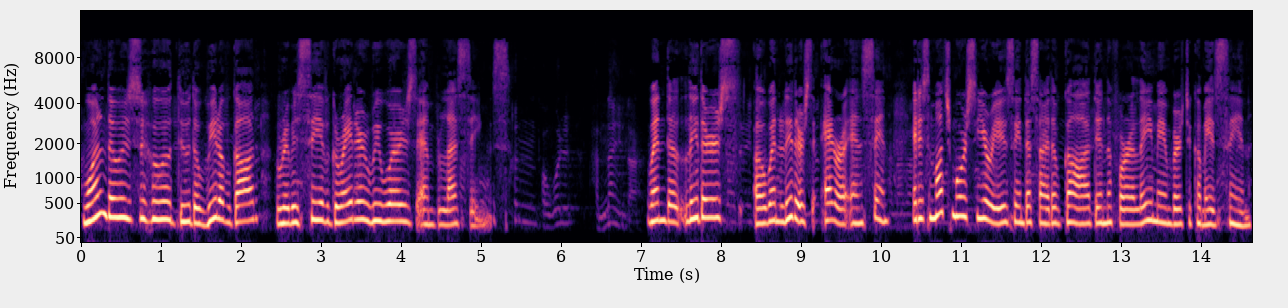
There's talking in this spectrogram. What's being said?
One those who do the will of God will receive greater rewards and blessings. When the leaders, uh, when leaders err and sin, it is much more serious in the sight of God than for a lay member to commit sin.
